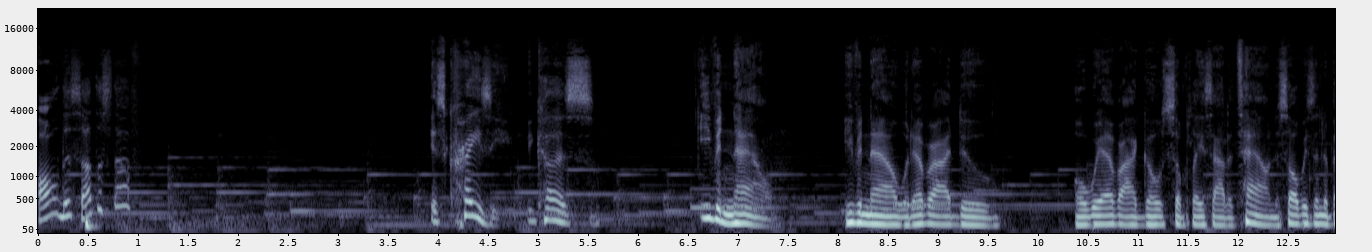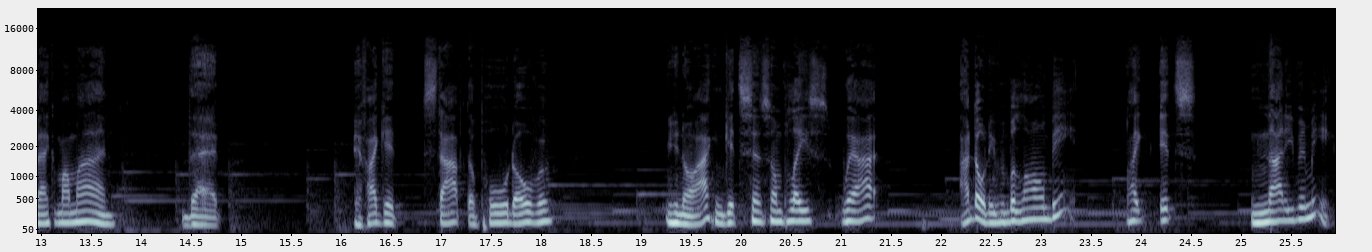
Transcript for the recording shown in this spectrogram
all this other stuff? It's crazy because even now, even now, whatever I do or wherever I go someplace out of town, it's always in the back of my mind that if I get stopped or pulled over, you know, I can get sent someplace where I I don't even belong being. Like it's not even me.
